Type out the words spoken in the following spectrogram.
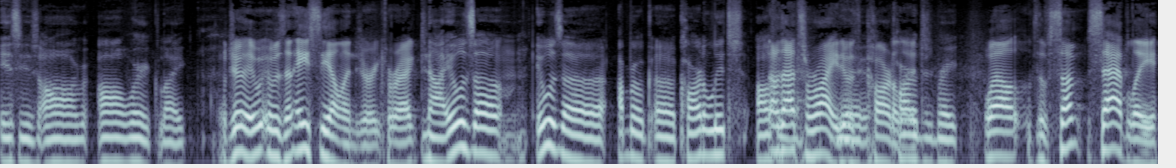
it's just all all work. Like it was an ACL injury, correct? No, nah, it was um, it was a uh, I broke uh, cartilage. oh, that's right. Yeah, it was cartilage. Cartilage break. Well, the, some sadly,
